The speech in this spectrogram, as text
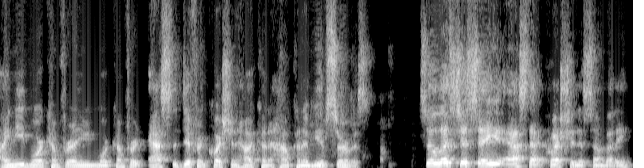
i need more comfort i need more comfort. Ask the different question how can how can i be of service? So let's just say you ask that question to somebody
